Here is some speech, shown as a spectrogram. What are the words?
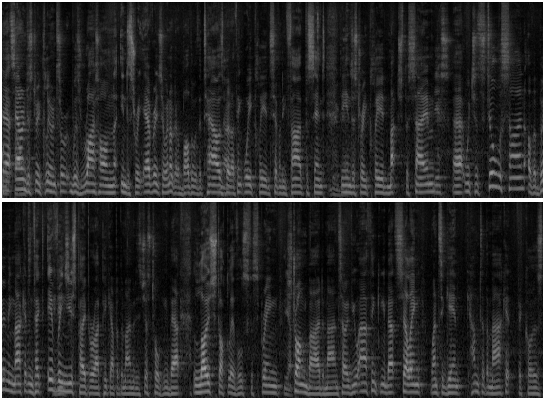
get our industry clearance was right on industry average, so we're not going to bother with the towers, No. but I think we cleared 75%. The industry cleared much the same, Yes. uh, which is still the sign of a booming market. In fact, every newspaper I pick up at the moment is just talking about low stock levels for spring, Yeah. strong demand. So if you are thinking about selling, once again, come to the market because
